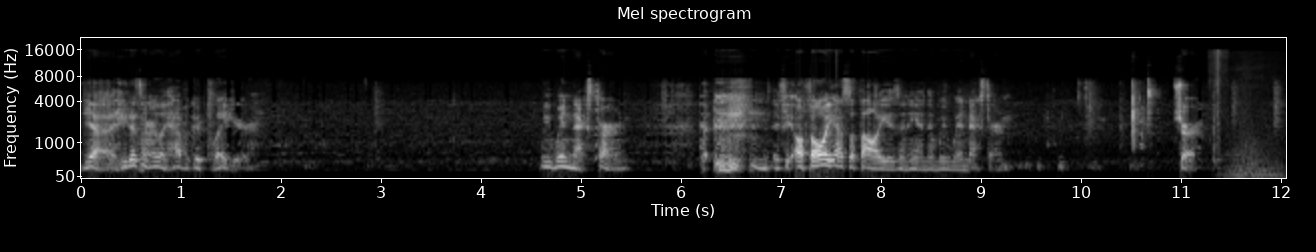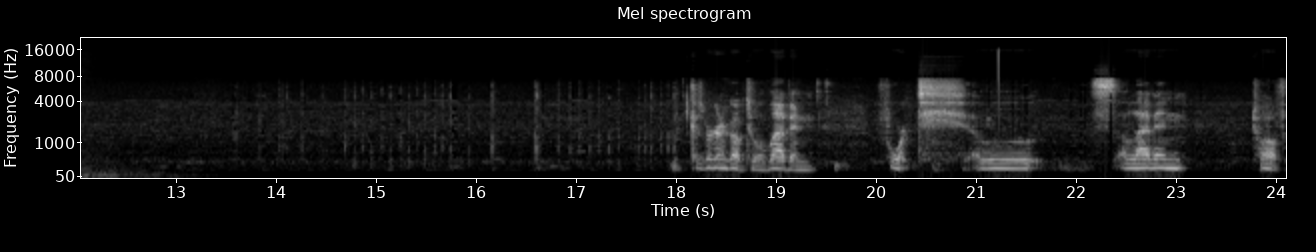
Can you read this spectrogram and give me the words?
Yeah, he doesn't really have a good play here. We win next turn. if, he, if all he has Thalia is in hand, then we win next turn. Sure. Because we're going to go up to 11, 14, 11, 12,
